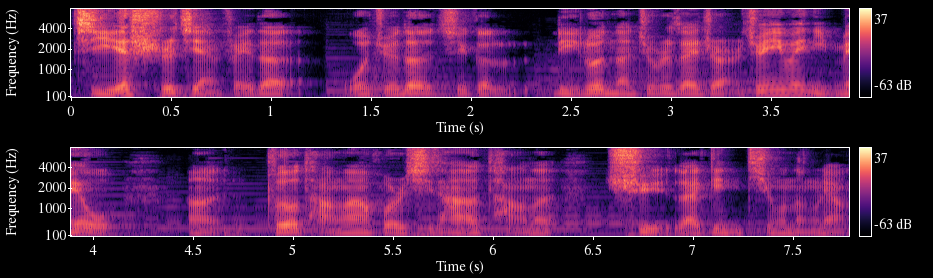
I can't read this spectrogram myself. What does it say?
节食减肥的，我觉得这个理论呢就是在这儿，就因为你没有啊葡萄糖啊或者其他的糖呢去来给你提供能量，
